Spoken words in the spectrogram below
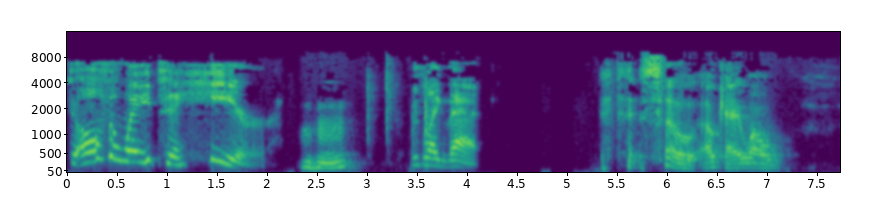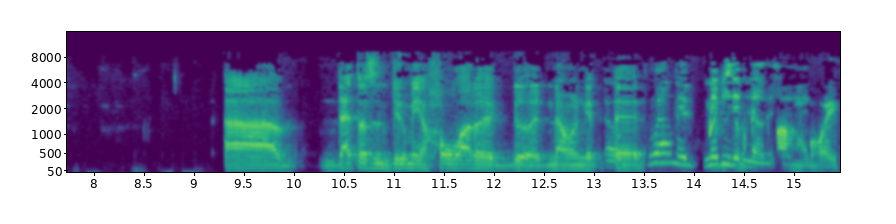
to all the way to here. hmm It was like that. So, okay, well, uh, that doesn't do me a whole lot of good knowing it, that Well, maybe, maybe you didn't know this. Boy.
